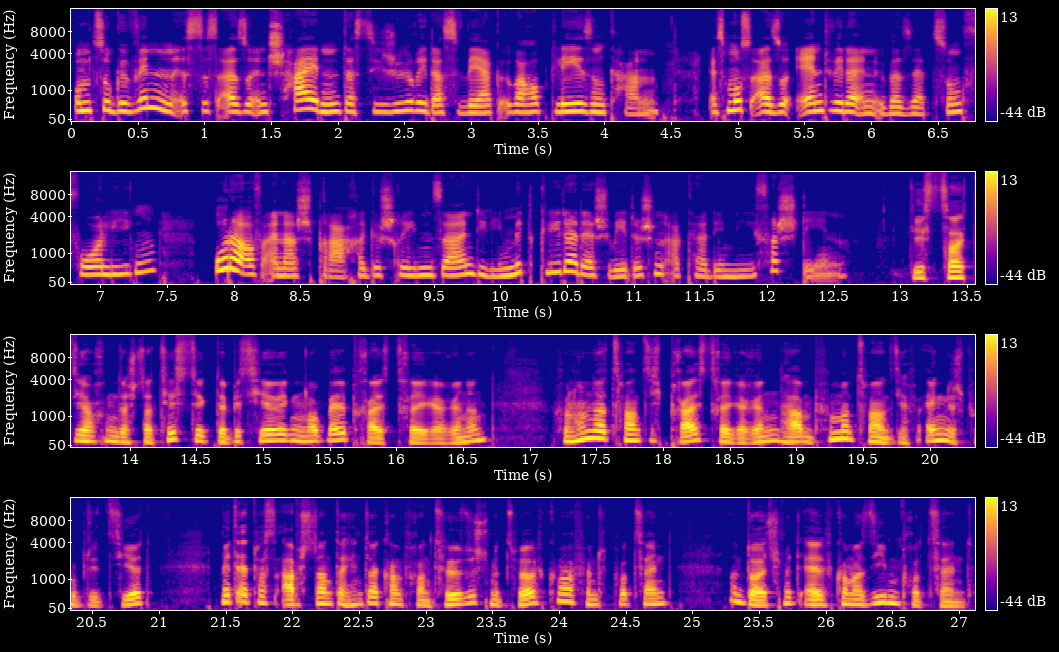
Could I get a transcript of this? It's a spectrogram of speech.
Um zu gewinnen, ist es also entscheidend, dass die Jury das Werk überhaupt lesen kann. Es muss also entweder in Übersetzung vorliegen oder auf einer Sprache geschrieben sein, die die Mitglieder der schwedischen Akademie verstehen. Dies zeigt sich auch in der Statistik der bisherigen Nobelpreisträgerinnen. Von 120 Preisträgerinnen haben 25 auf Englisch publiziert, mit etwas Abstand dahinter kommt Französisch mit 12,5 Prozent und Deutsch mit 11,7 Prozent.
